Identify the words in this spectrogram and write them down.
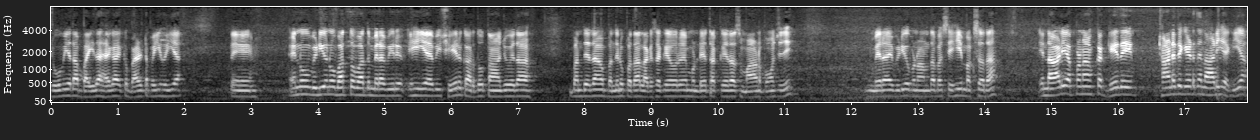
ਜੋ ਵੀ ਇਹਦਾ ਬਾਈ ਦਾ ਹੈਗਾ, ਇੱਕ ਬੈਲਟ ਪਈ ਹੋਈ ਆ। ਤੇ ਇਹਨੂੰ ਵੀਡੀਓ ਨੂੰ ਵੱਧ ਤੋਂ ਵੱਧ ਮੇਰਾ ਵੀਰ ਇਹੀ ਹੈ ਵੀ ਸ਼ੇਅਰ ਕਰ ਦਿਓ ਤਾਂ ਜੋ ਇਹਦਾ ਬੰਦੇ ਦਾ, ਬੰਦੇ ਨੂੰ ਪਤਾ ਲੱਗ ਸਕੇ ਔਰ ਇਹ ਮੁੰਡੇ ਤੱਕ ਇਹਦਾ ਸਮਾਨ ਪਹੁੰਚ ਜੇ। ਮੇਰਾ ਇਹ ਵੀਡੀਓ ਬਣਾਉਣ ਦਾ ਬਸ ਇਹੀ ਮਕਸਦ ਆ। ਇਹ ਨਾਲ ਹੀ ਆਪਣਾ ਘੱਗੇ ਦੇ ਥਾਣੇ ਦੇ ਗੇਟ ਦੇ ਨਾਲ ਹੀ ਹੈਗੀ ਆ।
